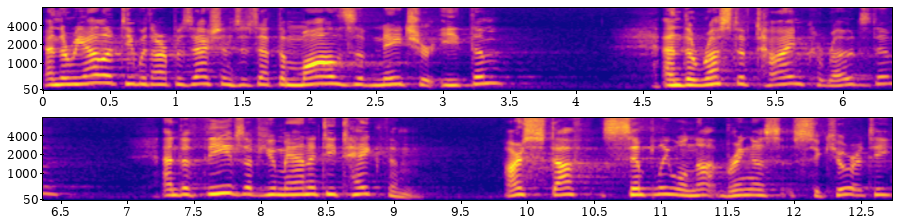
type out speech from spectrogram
And the reality with our possessions is that the moths of nature eat them, and the rust of time corrodes them, and the thieves of humanity take them. Our stuff simply will not bring us security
